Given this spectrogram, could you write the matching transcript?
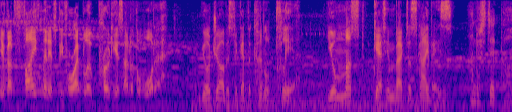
You've got five minutes before I blow Proteus out of the water. Your job is to get the Colonel clear. You must get him back to Skybase. Understood, Paul.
